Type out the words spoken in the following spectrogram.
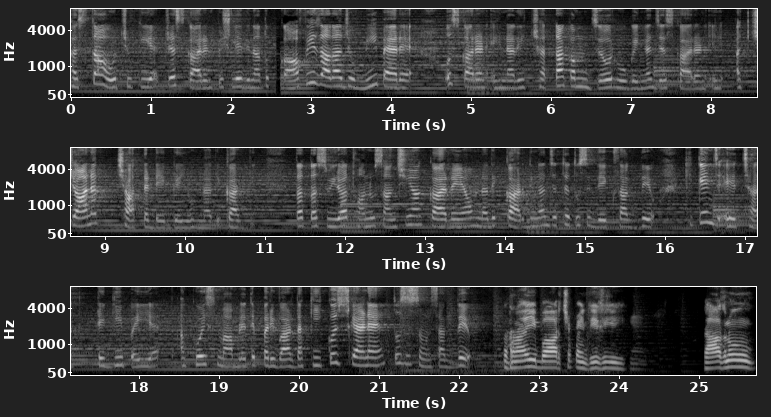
ਖਸਤਾ ਹੋ ਚੁੱਕੀ ਹੈ, ਜਿਸ ਕਾਰਨ ਪਿਛਲੇ ਦਿਨਾਂ ਤੋਂ ਕਾਫੀ ਜ਼ਿਆਦਾ ਜੋ ਮੀਂਹ ਪੈ ਰਿਹਾ ਹੈ, ਉਸ ਕਾਰਨ ਇਹਨਾਂ ਦੀ ਛੱਤਾਂ ਕਮਜ਼ੋਰ ਹੋ ਗਈਆਂ, ਜਿਸ ਕਾਰਨ ਇਹ ਅਚਾਨਕ ਛੱਤ ਡਿੱਗ ਗਈ ਉਹਨਾਂ ਦੇ ਘਰ ਦੀ। ਤਾਂ ਤਸਵੀਰਾਂ ਤੁਹਾਨੂੰ ਸਾਂਝੀਆਂ ਕਰ ਰਹੇ ਹਾਂ ਉਹਨਾਂ ਦੇ ਘਰ ਦੀਆਂ, ਜਿੱਥੇ ਤੁਸੀਂ ਦੇਖ ਸਕਦੇ ਹੋ ਕਿ ਕਿੰਜ ਇਹ ਛੱਤ ਡਿੱਗੀ ਪਈ ਹੈ। ਅੱਗੋਂ ਇਸ ਮਾਮਲੇ ਤੇ ਪਰਿਵਾਰ ਦਾ ਕੀ ਕੁਝ ਕਹਿਣਾ ਹੈ, ਤੁਸੀਂ ਸੁਣ ਸਕਦੇ ਹੋ। ਘਟਨਾ ਜੀ ਬਾਰਿਸ਼ ਪੈਂਦੀ ਸੀ। ਰਾਤ ਨੂੰ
